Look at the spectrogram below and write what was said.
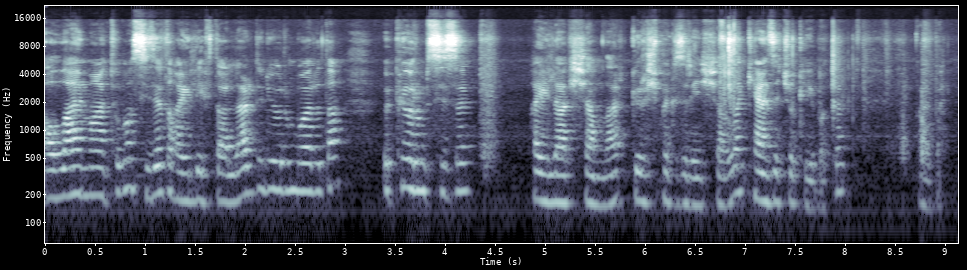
Allah'a emanet olun. Size de hayırlı iftarlar diliyorum bu arada. Öpüyorum sizi. Hayırlı akşamlar. Görüşmek üzere inşallah. Kendinize çok iyi bakın. Bay bay.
